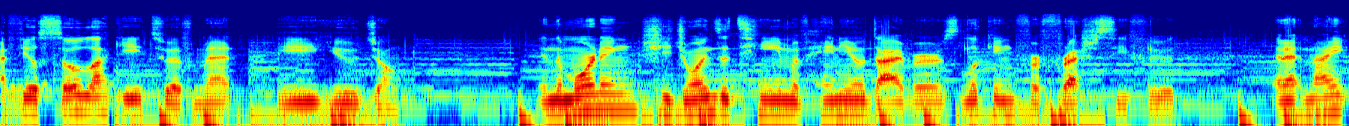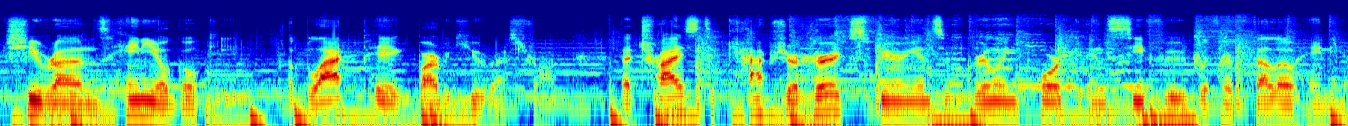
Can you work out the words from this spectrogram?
I feel so lucky to have met Lee Yu Jung. In the morning, she joins a team of Haenyeo divers looking for fresh seafood, and at night, she runs Hanyo Goki, a black pig barbecue restaurant that tries to capture her experience of grilling pork and seafood with her fellow Haenyeo.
